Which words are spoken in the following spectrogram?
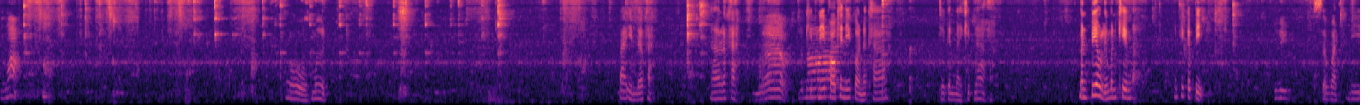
เห็นว่า โอ้ มืดป้าอิ่มแล้วค่ะ เอาละค่ะแล้วบ๊ายบายคลิปนี้พอแค่นี้ก่อนนะคะ เจอกันใหม่คลิปหน้าค่ะ มันเปรี้ยวหรือมันเค็มน้ำพริกกะปิดีสวัสดี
